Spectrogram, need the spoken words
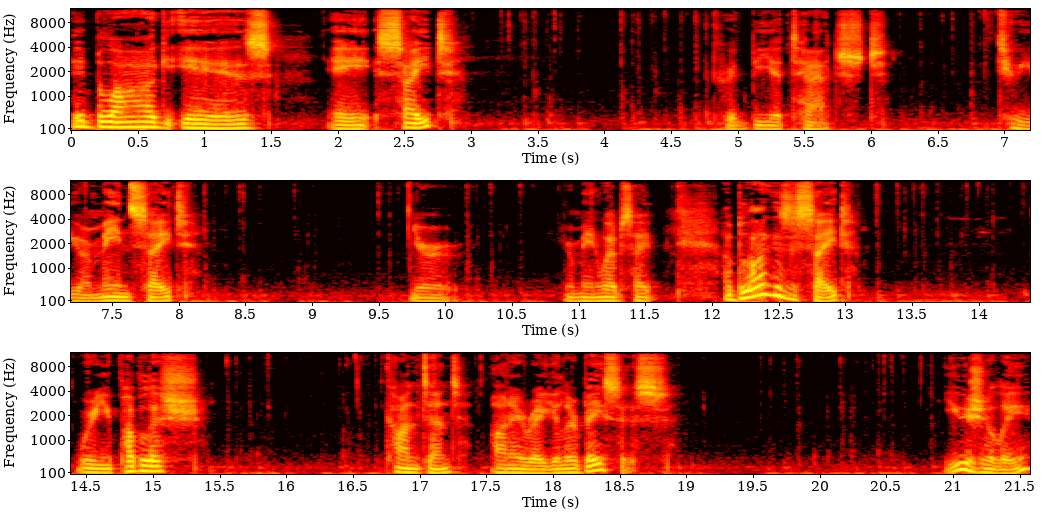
A blog is a site, could be attached to your main site, your, your main website. A blog is a site where you publish content on a regular basis. Usually,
